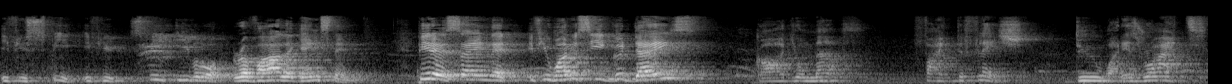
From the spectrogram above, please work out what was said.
if you speak, if you speak evil or revile against them. Peter is saying that if you want to see good days, guard your mouth, fight the flesh, do what is right.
